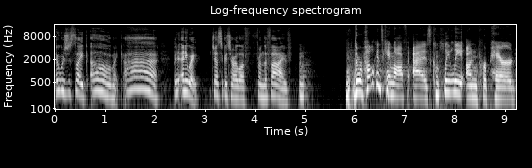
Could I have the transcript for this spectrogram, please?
It was just like, oh my God. But anyway, Jessica Tarloff from The Five. The Republicans came off as completely unprepared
